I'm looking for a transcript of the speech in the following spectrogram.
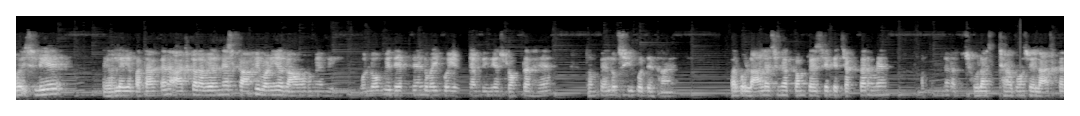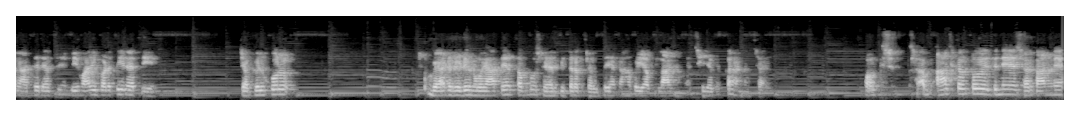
तो इसलिए पहले ये पता करें, आजकल अवेयरनेस काफ़ी बढ़िया गाँवों में भी। वो लोग भी देखते हैं कि भाई कोई एमबीबीएस डॉक्टर है तो हम पहले उसी को दिखाएँ। पर वो लालच में, कम पैसे के चक्कर में छोला छापों से इलाज कराते रहते हैं, बीमारी बढ़ती रहती है। जब बिल्कुल बेड रिडन हो जाते हैं, तब वो शहर की तरफ़ चलते हैं, कहाँ भाई अब इलाज हमें अच्छी जगह कराना चाहिए। और अब आजकल तो इतने सरकार ने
